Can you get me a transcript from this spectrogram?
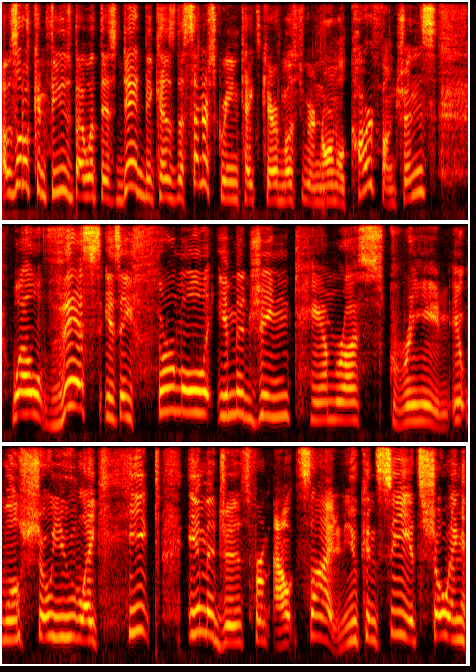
I was a little confused by what this did because the center screen takes care of most of your normal car functions. Well, this is a thermal imaging camera screen. It will show you like heat images from outside. And you can see it's showing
